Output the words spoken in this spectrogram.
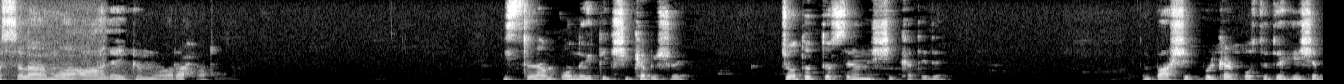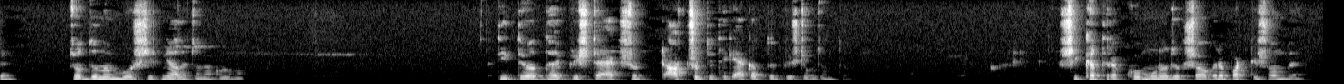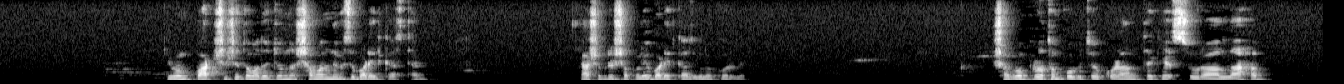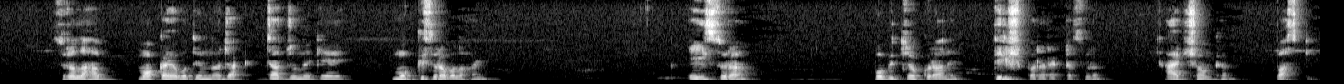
আসসালামু আলাইকুম ওরহমতুল্লাহ ইসলাম ও নৈতিক শিক্ষা বিষয়ে চতুর্থ শ্রেণির শিক্ষার্থীদের বার্ষিক পরীক্ষার প্রস্তুতি হিসেবে চোদ্দ নম্বর শীট নিয়ে আলোচনা করব। তৃতীয় অধ্যায় পৃষ্ঠা একশো আটষট্টি থেকে একাত্তর পৃষ্ঠা পর্যন্ত। শিক্ষার্থীরা খুব মনোযোগ সহকারে পাঠটি শুনবে। এবং পাঠ শেষে তোমাদের জন্য সামান্য কিছু বাড়ির কাজ থাকবে। আশা করি সকলেই বাড়ির কাজগুলো করবে। সর্বপ্রথম পবিত্র কোরআন থেকে সুরা লাহাব মক্কায় অবতীর্ণ যার জন্য একে মক্কি সুরা বলা হয়। এই সুরা পবিত্র কোরআনে তিরিশ পারার একটা সুরা, আয়াত সংখ্যা পাঁচটি।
